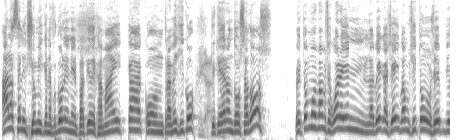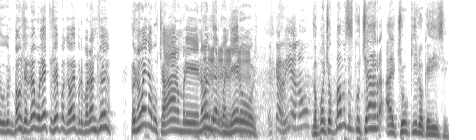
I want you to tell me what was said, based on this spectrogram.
a la selección mexicana de fútbol en el partido de Jamaica contra México, que quedaron 2 a 2. Pero todos vamos a jugar ahí en Las Vegas, ¿eh? Vamos a ir todos, ¿eh? Vamos a cerrar boletos, ¿eh? Para que vayan preparándose. Pero no vayan a buchar, hombre, no vayan de argüenderos. Es carrilla, ¿no? Don Poncho, vamos a escuchar al Chucky lo que dice.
